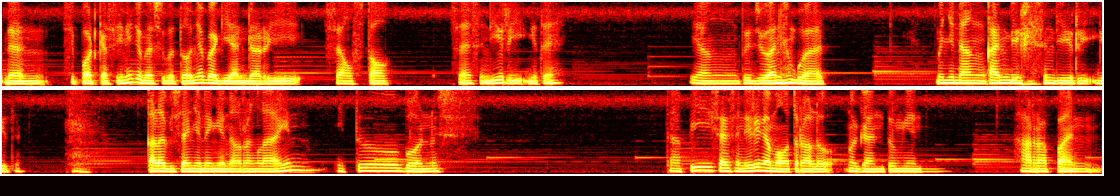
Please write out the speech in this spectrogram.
Dan si podcast ini juga sebetulnya bagian dari self talk saya sendiri gitu ya. Yang tujuannya buat menyenangkan diri sendiri gitu. Kalau bisa nyenengin orang lain itu bonus tapi saya sendiri nggak mau terlalu ngegantungin harapan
